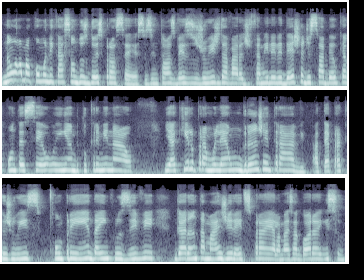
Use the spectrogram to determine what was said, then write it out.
não há uma comunicação dos dois processos. Então, às vezes, o juiz da vara de família, ele deixa de saber o que aconteceu em âmbito criminal. E aquilo para a mulher é um grande entrave, até para que o juiz compreenda e, inclusive, garanta mais direitos para ela. Mas agora, isso,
